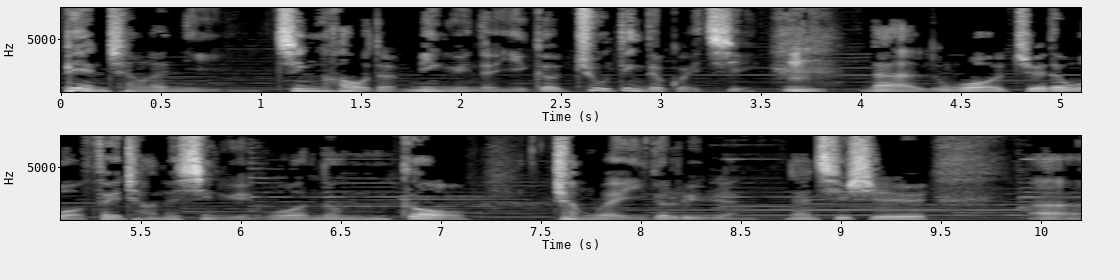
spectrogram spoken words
变成了你今后的命运的一个注定的轨迹。嗯，那我觉得我非常的幸运，我能够成为一个旅人。那其实。呃，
